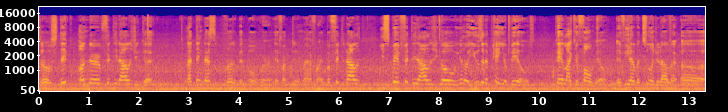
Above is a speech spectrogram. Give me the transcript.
So stick under fifty dollars, you're good. And I think that's a little bit over if I do the math right. But fifty dollars, you spend fifty dollars, you go, you know, use it to pay your bills. Pay it like your phone bill. If you have a two hundred dollar, uh,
